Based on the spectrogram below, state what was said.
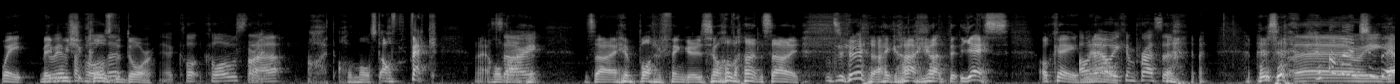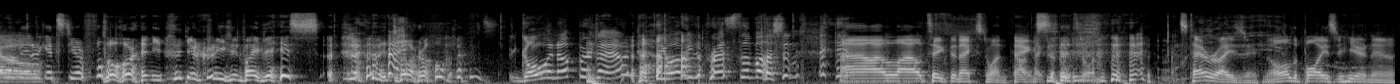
wait, maybe we we, should close the door. Yeah, cl- close that. Oh, almost. Oh, feck! Alright, hold Sorry. on. Sorry, Butterfingers. Hold on, sorry. I got, I got the, yes. Okay, oh, now. now we can press it. There we the go. elevator gets to your floor and you, you're greeted by this. the door opens. Going up or down? Do you want me to press the button? Uh, I'll, I'll take the next one, thanks. next one. it's Terrorizer. All the boys are here now.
